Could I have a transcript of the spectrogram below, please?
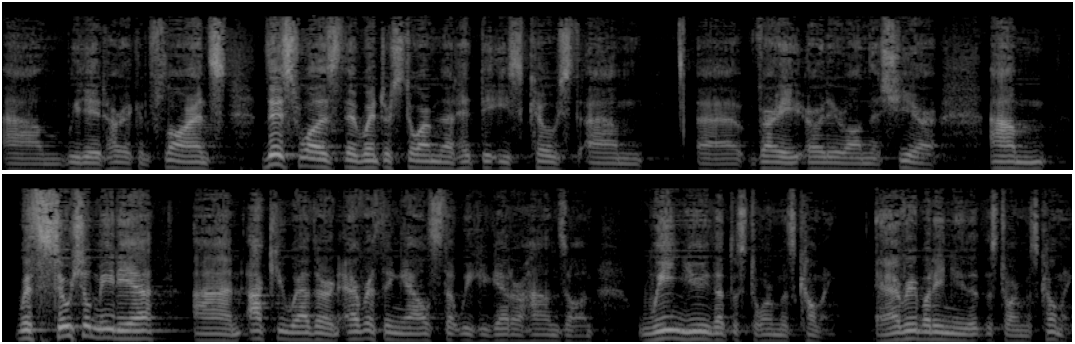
Um, we did Hurricane Florence. This was the winter storm that hit the East Coast uh, very earlier on this year. With social media and AccuWeather and everything else that we could get our hands on, we knew that the storm was coming. Everybody knew that the storm was coming.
